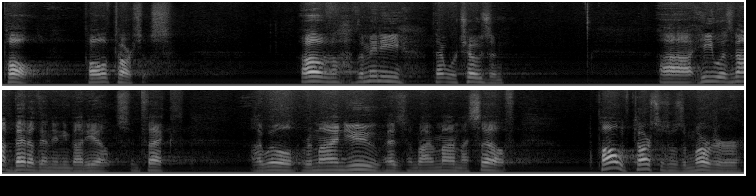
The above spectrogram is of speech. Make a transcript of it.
Paul, Paul of Tarsus, of the many that were chosen, uh, he was not better than anybody else. In fact, I will remind you, as I remind myself, Paul of Tarsus was a murderer.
